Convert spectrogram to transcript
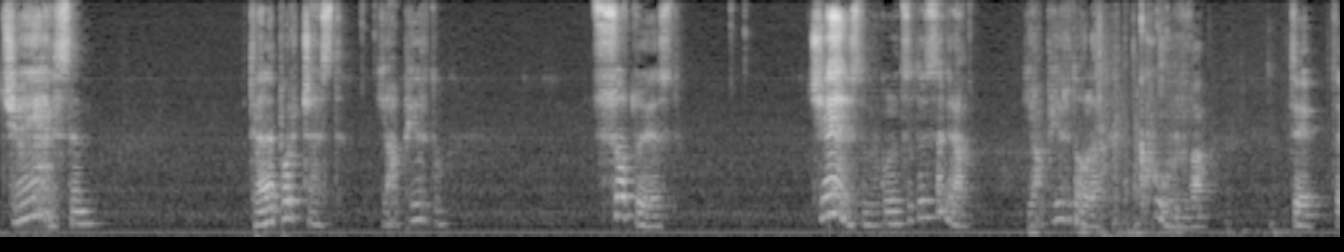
Gdzie ja jestem? Teleport chest. Ja pierdol. Co tu jest? Gdzie jestem w ogóle? Co to jest za gra? Ja pierdolę. Kurwa. Ty, to,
